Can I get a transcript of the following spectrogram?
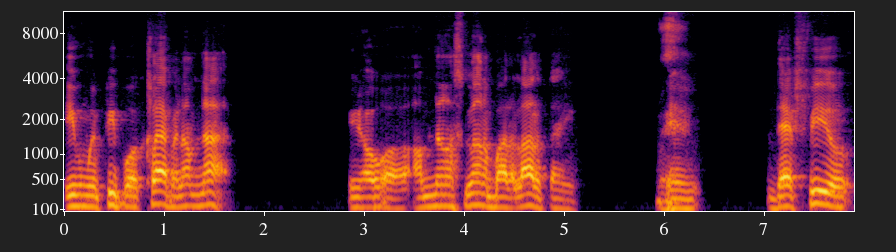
Even when people are clapping, I'm not. You know, uh, I'm nonchalant about a lot of things. Man. And that field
